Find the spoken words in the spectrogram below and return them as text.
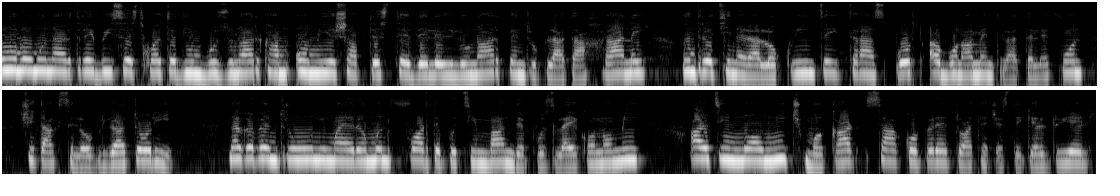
Un român ar trebui să scoată din buzunar cam 1700 de lei lunar pentru plata hranei, întreținerea locuinței, transport, abonament la telefon și taxele obligatorii. Dacă pentru unii mai rămân foarte puțin bani de pus la economii, alții nu au nici măcar să acopere toate aceste cheltuieli.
